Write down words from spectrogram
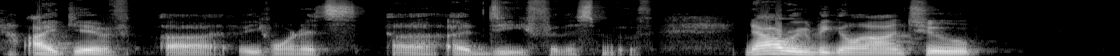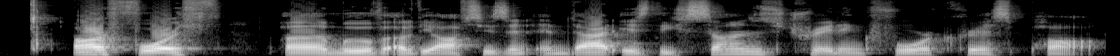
I give uh, the Hornets uh, a D for this move. Now we're going to be going on to our fourth uh, move of the offseason, and that is the Suns trading for Chris Paul.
